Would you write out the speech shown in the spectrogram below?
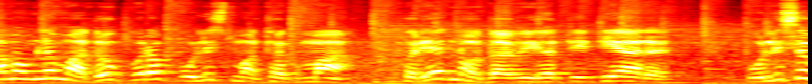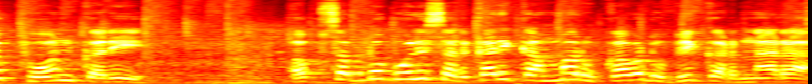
આ મામલે માધવપુરા પોલીસ મથકમાં ફરિયાદ નોંધાવી હતી ત્યારે પોલીસે ફોન કરી અપશબ્દો બોલી સરકારી કામમાં રૂકાવટ ઊભી કરનારા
